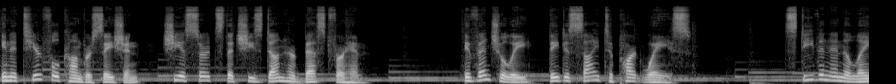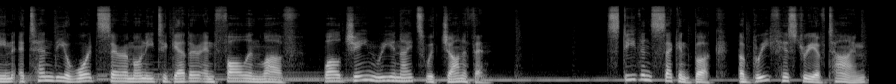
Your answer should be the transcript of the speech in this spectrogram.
In a tearful conversation, she asserts that she's done her best for him. Eventually, they decide to part ways. Stephen and Elaine attend the awards ceremony together and fall in love, while Jane reunites with Jonathan. Stephen's second book, A Brief History of Time,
